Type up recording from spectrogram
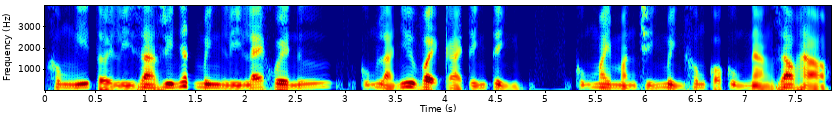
không nghĩ tới lý gia duy nhất minh lý lẽ khuê nữ, cũng là như vậy cái tính tình. Cũng may mắn chính mình không có cùng nàng giao hảo,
